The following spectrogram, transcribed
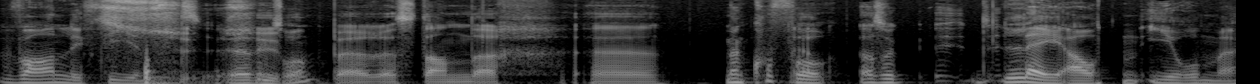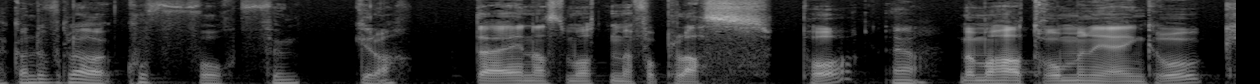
Vanlig, fint øvingsrom. Superstandard. Uh, Men hvorfor Altså, layouten i rommet, kan du forklare hvorfor funker det? Det er eneste måten vi får plass på. Ja. Vi må ha trommene i én krok,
